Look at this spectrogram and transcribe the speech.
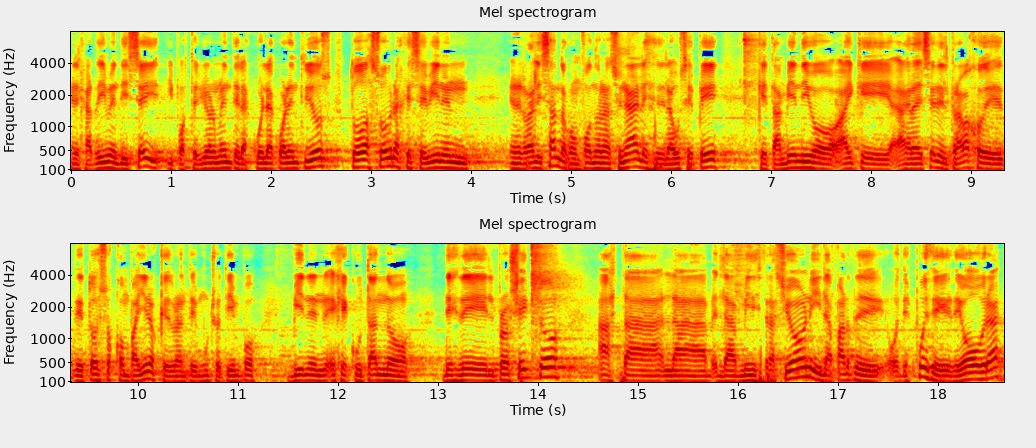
el Jardín 26 y posteriormente la escuela 42, todas obras que se vienen eh, realizando con fondos nacionales de la UCP, que también digo, hay que agradecer el trabajo de, todos esos compañeros que durante mucho tiempo vienen ejecutando desde el proyecto hasta la, administración y la parte después de, obra,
